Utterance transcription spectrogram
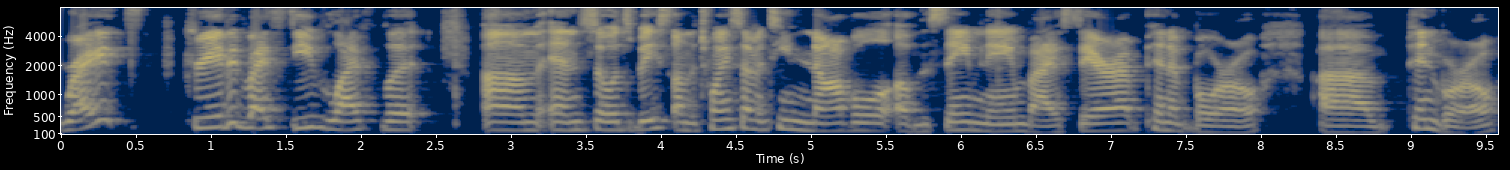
Right? Created by Steve Lightfoot. Um, and so it's based on the 2017 novel of the same name by Sarah Pinborough, uh, Pinborough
